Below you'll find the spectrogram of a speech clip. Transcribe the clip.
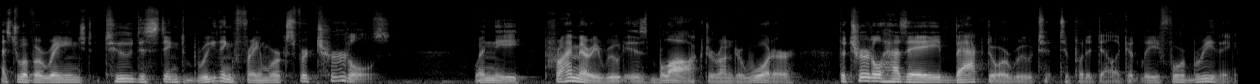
as to have arranged two distinct breathing frameworks for turtles. When the primary route is blocked or underwater, the turtle has a backdoor route, to put it delicately, for breathing.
